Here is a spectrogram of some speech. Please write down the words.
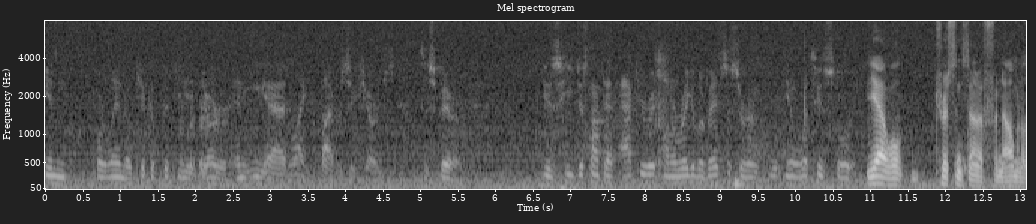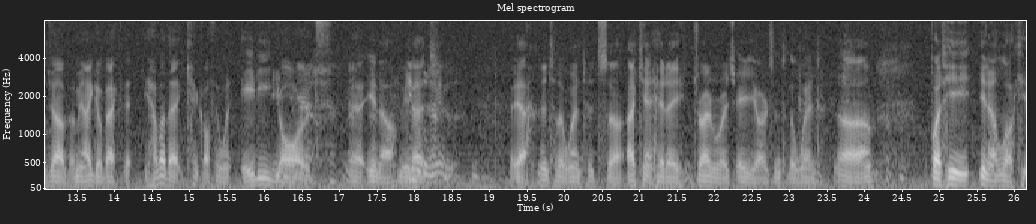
in Orlando kick a 58 yarder, and he had like five or six yards to spare. Is he just not that accurate on a regular basis, or you know, what's his story? Yeah, well, Tristan's done a phenomenal job. I mean, I go back. To, how about that kickoff that went 80 yards? Uh, you know, I mean, Into the that's- wind. yeah, into the wind. It's uh, I can't hit a driving wedge 80 yards into the wind. Uh, but he, you know, look, he,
